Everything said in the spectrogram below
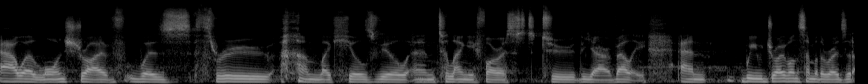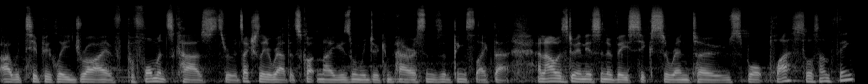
Our launch drive was through um, like Healesville and Toolangi Forest to the Yarra Valley, and we drove on some of the roads that I would typically drive performance cars through. It's actually a route that Scott and I use when we do comparisons and things like that. And and I was doing this in a V6 Sorento Sport Plus or something.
